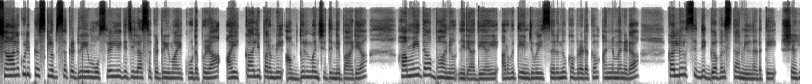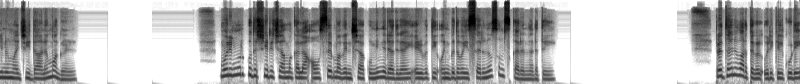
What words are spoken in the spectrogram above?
ചാലക്കുടി പ്രസ് ക്ലബ് സെക്രട്ടറിയും മുസ്ലിം ലീഗ് ജില്ലാ സെക്രട്ടറിയുമായി കൂടപ്പുഴ ഐക്കാലി പറമ്പിൽ അബ്ദുൽ മജീദിന്റെ ഭാര്യ ഹമീദ ഭാനു നിര്യാതയായി അറുപത്തിയഞ്ച് വയസ്സായിരുന്നു കബറടക്കം അന്നമനട കല്ലൂർ സിദ്ദിഖ് ഖബർസ്ഥാനിൽ നടത്തി. ഷഹിനു മജീദാണ് മകൾ. മുരിങ്ങൂർ പുതുശ്ശേരി ചാമക്കല ഔസേബ് മകൻ ചാക്കുണ്ണി നിര്യാതനായി എഴുപത്തി ഒൻപത് വയസ്സായിരുന്നു സംസ്കാരം നടത്തി. പ്രധാന വാർത്തകൾ ഒരിക്കൽ കൂടി.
